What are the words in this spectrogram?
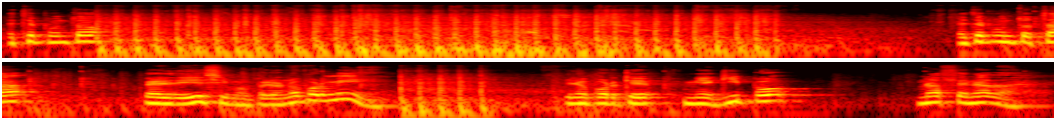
Este punto... Este punto está perdidísimo, pero no por mí. Sino porque mi equipo no hace nada.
